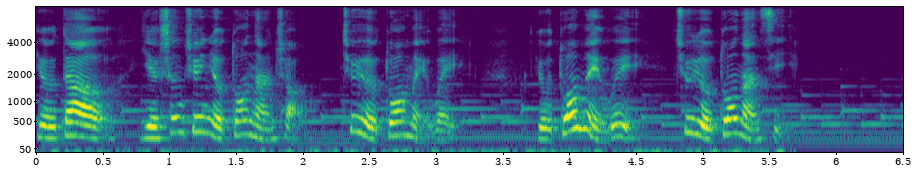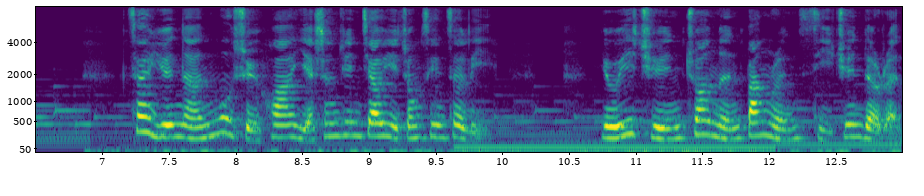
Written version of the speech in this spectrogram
有道野生菌有多难找，就有多美味；有多美味，就有多难洗。在云南木水花野生菌交易中心这里，有一群专门帮人洗菌的人。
